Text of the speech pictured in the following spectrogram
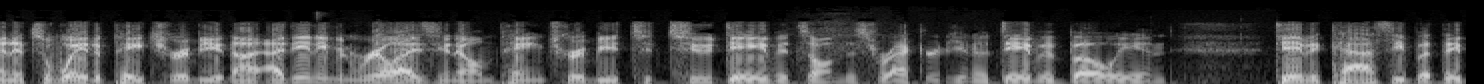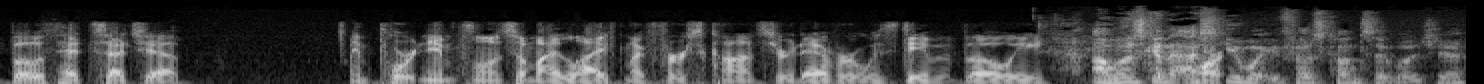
and it's a way to pay tribute. And I, I didn't even realize, you know, I'm paying tribute to two Davids on this record. You know, David Bowie and David Cassidy, but they both had such a important influence on my life. My first concert ever was David Bowie. I was going to ask you what your first concert was. Yeah.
